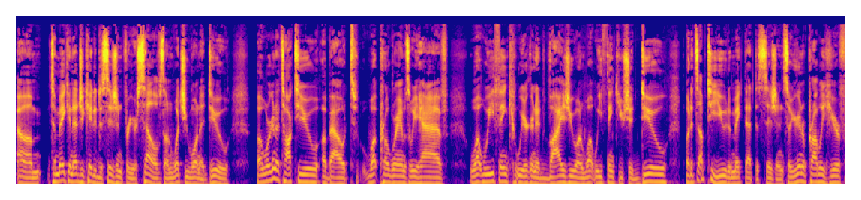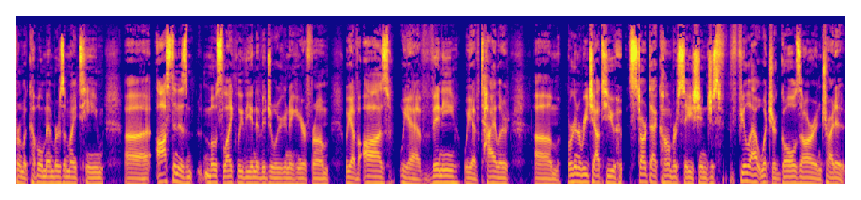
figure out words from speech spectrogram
um, to make an educated decision for yourselves on what you want to do. But we're going to talk to you about what programs we have, what we think we are going to advise you on what we think you should do. But it's up to you to make that decision. So you're going to probably hear from a couple members of my team. Uh, Austin is most likely the individual you're going to hear from. We have Oz, we have Vinny, we have Tyler. Um, we're going to reach out to you, start that conversation, just feel out what your goals are, and try to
